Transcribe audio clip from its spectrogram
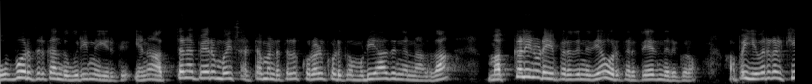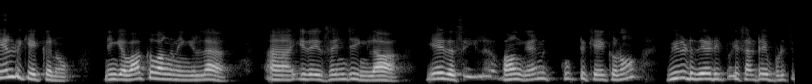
ஒவ்வொருத்தருக்கும் அந்த உரிமை இருக்குது ஏன்னா அத்தனை பேரும் போய் சட்டமன்றத்தில் குரல் கொடுக்க முடியாதுங்கிறனால தான் மக்களினுடைய பிரதிநிதியாக ஒருத்தர் தேர்ந்தெடுக்கிறோம். அப்போ இவர்கள் கேள்வி கேட்கணும். நீங்கள் வாக்கு வாங்கினீங்கல்ல இதை செஞ்சீங்களா? ஏன் இதை செய்யல? வாங்கன்னு கூப்பிட்டு கேட்கணும். வீடு தேடி போய் சட்டையை பிடிச்சி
